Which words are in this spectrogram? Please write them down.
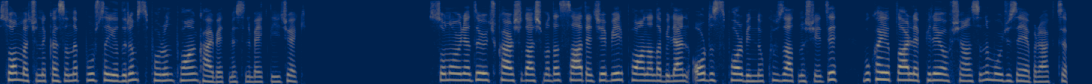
son maçını kazanıp Bursa Yıldırım Spor'un puan kaybetmesini bekleyecek. Son oynadığı 3 karşılaşmada sadece 1 puan alabilen Ordu Spor 1967 bu kayıplarla playoff şansını mucizeye bıraktı.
